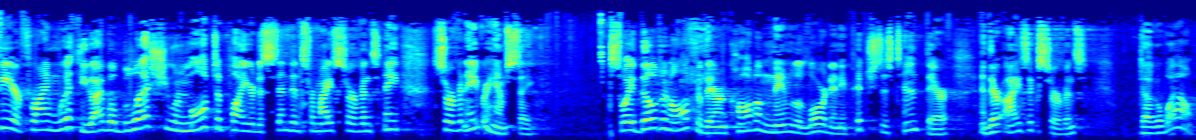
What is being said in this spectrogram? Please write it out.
fear, for I am with you. I will bless you and multiply your descendants for my servant's name, servant Abraham's sake. So he built an altar there and called on the name of the Lord, and he pitched his tent there, and there Isaac's servants dug a well.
